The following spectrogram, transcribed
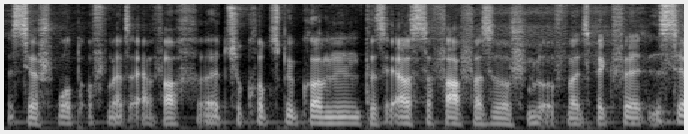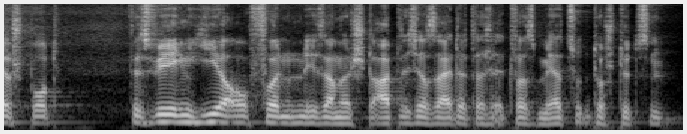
ist der Sport oftmals einfach äh, zu kurz gekommen. Das erste Fach, was in der Schule oftmals wegfällt, ist der Sport. Deswegen hier auch von, ich sag mal, staatlicher Seite das etwas mehr zu unterstützen.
